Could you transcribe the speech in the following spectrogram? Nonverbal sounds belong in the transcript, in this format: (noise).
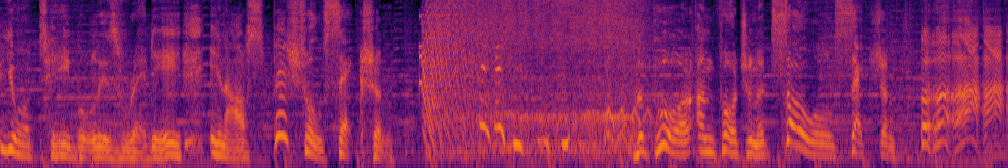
Your table is ready in our special section. (laughs) the poor, unfortunate soul section. (laughs)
